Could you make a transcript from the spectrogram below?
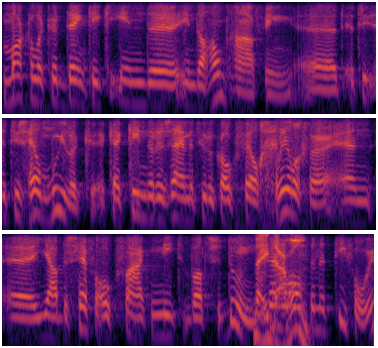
makkelijker, denk ik, in de, in de handhaving. Uh, het, het is heel moeilijk. Kijk, kinderen zijn natuurlijk ook veel grilliger en uh, ja, beseffen ook vaak vaak niet wat ze doen. Nee, er zijn daarom. alternatieven hoor.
